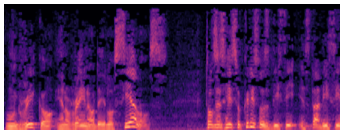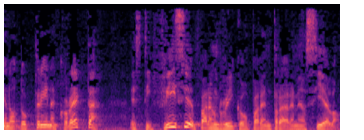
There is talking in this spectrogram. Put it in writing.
un rico en el reino de los cielos. Entonces Jesucristo está diciendo doctrina correcta. Es difícil para un rico para entrar en el cielo.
